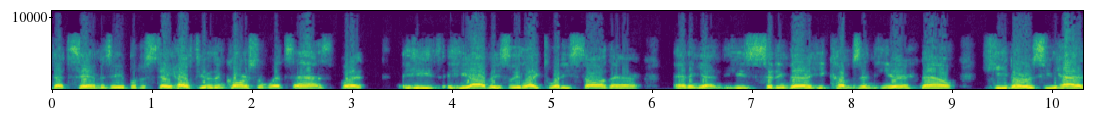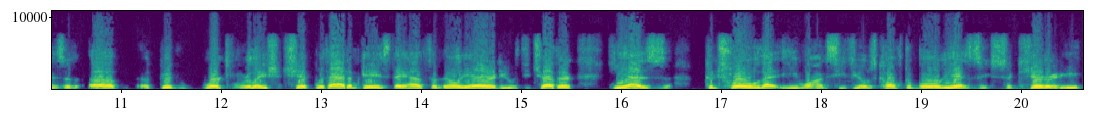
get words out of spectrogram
that Sam is able to stay healthier than Carson Wentz has, but he's he obviously liked what he saw there. And again, he's sitting there. He comes in here now. He knows he has a, a, a good working relationship with Adam Gase. They have familiarity with each other. He has control that he wants. He feels comfortable. He has security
